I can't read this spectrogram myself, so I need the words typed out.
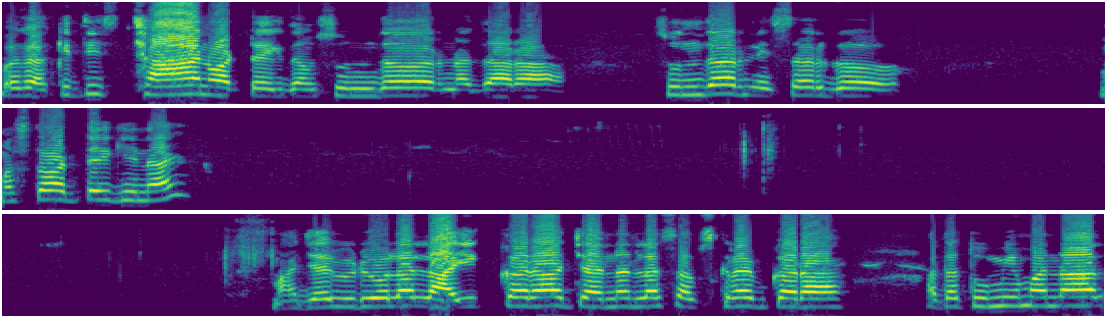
बघा किती छान वाटतं एकदम सुंदर नजारा सुंदर निसर्ग. मस्त वाटतंय की नाही? माझ्या व्हिडिओला लाईक करा चॅनलला सबस्क्राईब करा. आता तुम्ही म्हणाल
